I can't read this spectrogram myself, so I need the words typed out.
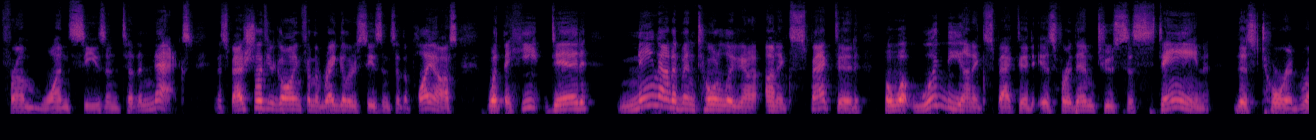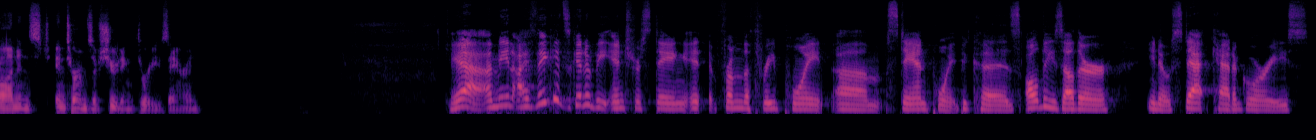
from one season to the next. And especially if you're going from the regular season to the playoffs, what the Heat did may not have been totally unexpected, but what would be unexpected is for them to sustain this torrid run in, in terms of shooting threes, Aaron. Yeah, I mean, I think it's going to be interesting it, from the three point um, standpoint because all these other, you know, stat categories,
